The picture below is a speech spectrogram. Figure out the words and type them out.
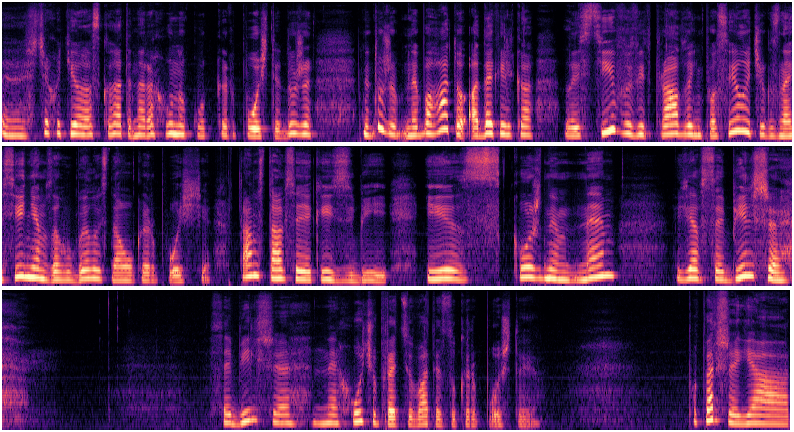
Е, Ще хотіла сказати на рахунок Укрпошти. Дуже, не дуже небагато, а декілька листів відправлень посилочок з насінням загубилось на Укрпошті. Там стався якийсь збій. І з кожним днем я все більше, все більше не хочу працювати з Укрпоштою. По-перше, я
